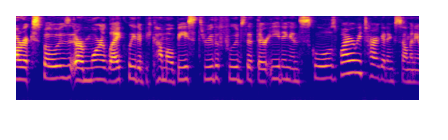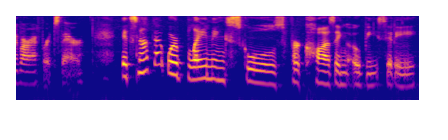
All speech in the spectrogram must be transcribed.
are exposed or more likely to become obese through the foods that they're eating in schools? Why are we targeting so many of our efforts there? It's not that we're blaming schools for causing obesity.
